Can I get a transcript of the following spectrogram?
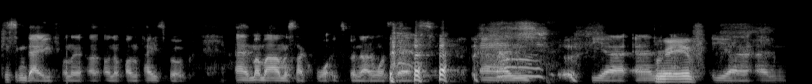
kissing Dave on a, on on Facebook, and my mom was like, "What is going on? What's this?" and yeah, and Brave. yeah, and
